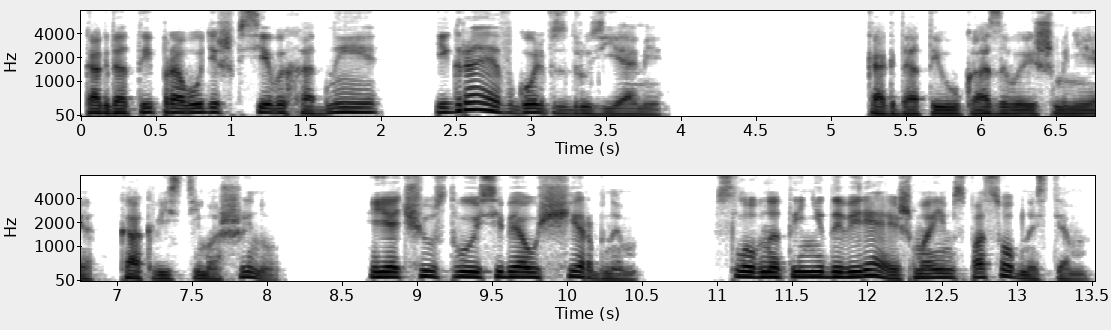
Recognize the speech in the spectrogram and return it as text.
когда ты проводишь все выходные, играя в гольф с друзьями. Когда ты указываешь мне, как вести машину, я чувствую себя ущербным, словно ты не доверяешь моим способностям.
